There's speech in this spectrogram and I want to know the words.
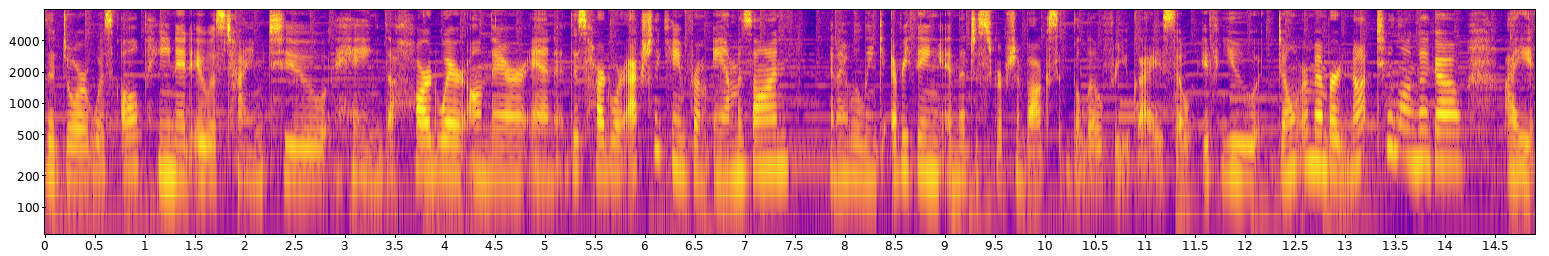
the door was all painted, it was time to hang the hardware on there. And this hardware actually came from Amazon and I will link everything in the description box below for you guys. So if you don't remember, not too long ago, I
